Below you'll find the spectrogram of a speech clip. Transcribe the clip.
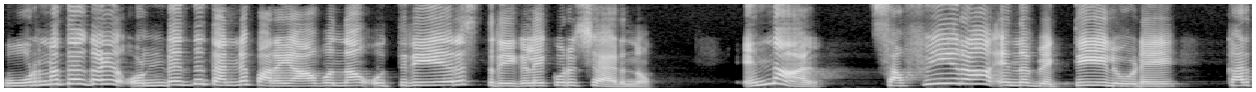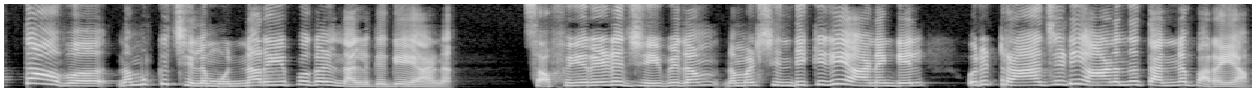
പൂർണതകൾ ഉണ്ടെന്ന് തന്നെ പറയാവുന്ന ഒത്തിരിയേറെ സ്ത്രീകളെ കുറിച്ചായിരുന്നു എന്നാൽ സഫീറ എന്ന വ്യക്തിയിലൂടെ കർത്താവ് നമുക്ക് ചില മുന്നറിയിപ്പുകൾ നൽകുകയാണ്. സഫീറയുടെ ജീവിതം നമ്മൾ ചിന്തിക്കുകയാണെങ്കിൽ ഒരു ട്രാജഡി ആണെന്ന് തന്നെ പറയാം.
